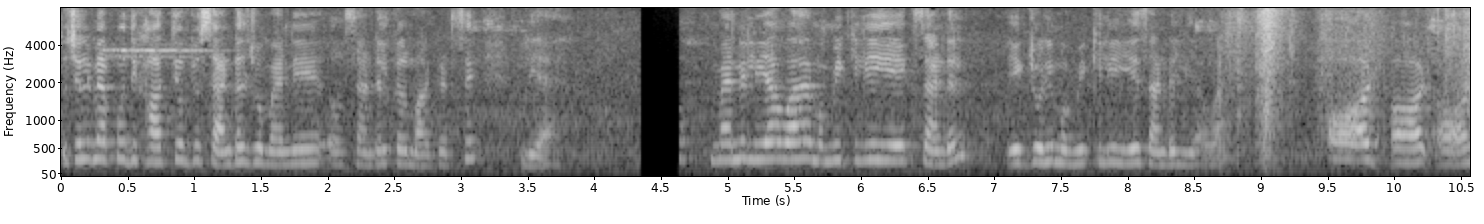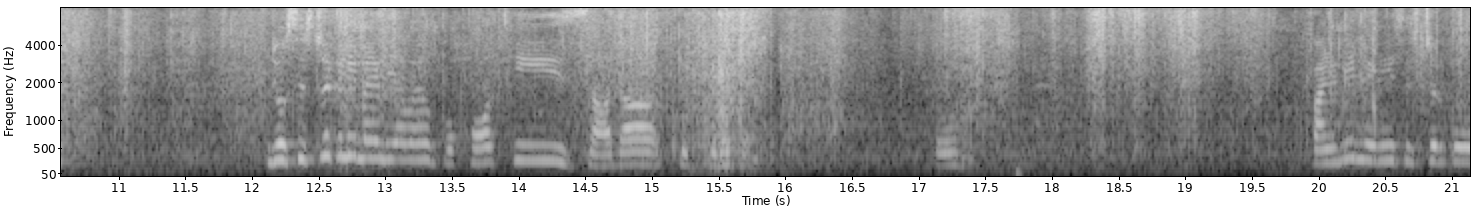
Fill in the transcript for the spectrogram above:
तो चलिए मैं आपको दिखाती हूँ अब जो सैंडल जो मैंने सैंडल कल मार्केट से लिया है। तो मैंने लिया हुआ है मम्मी के लिए ये एक सैंडल एक जोड़ी मम्मी के लिए ये सैंडल लिया हुआ है। और और और जो सिस्टर के लिए मैंने लिया हुआ है बहुत ही ज़्यादा खूबसूरत है। तो फाइनली मेरी सिस्टर को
